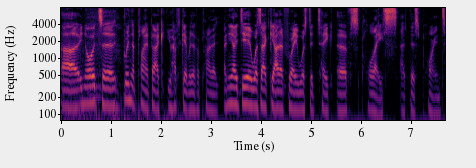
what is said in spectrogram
uh, in order to bring the planet back, you have to get rid of a planet. And the idea was that Gallifrey was to take Earth's place at this point.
